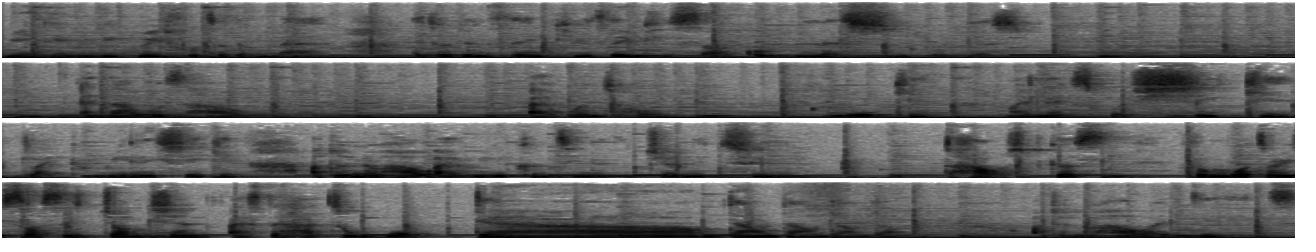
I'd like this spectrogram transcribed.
really, really grateful to the man. I told him thank you, thank you, sir. God bless you. God bless you. And that was how I went home walking. My legs were shaking, like really shaking. I don't know how I really continued the journey to the house because from Water Resources Junction, I still had to walk down, down, down, down, down. I don't know how I did it.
